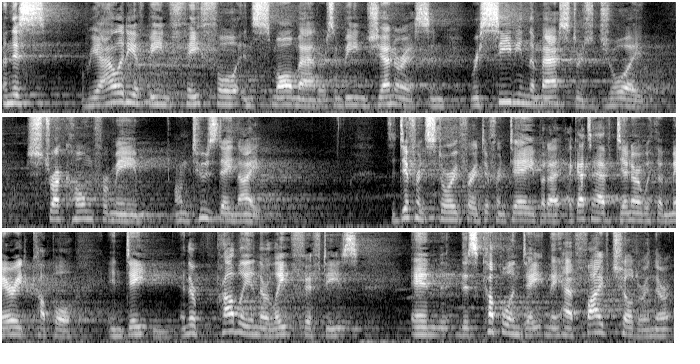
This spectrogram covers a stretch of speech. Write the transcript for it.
And this reality of being faithful in small matters and being generous and receiving the Master's joy struck home for me on Tuesday night. It's a different story for a different day, but I, I, got to have dinner with a married couple in Dayton, and they're probably in their late 50s. And this couple in Dayton, they have five children. They're,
